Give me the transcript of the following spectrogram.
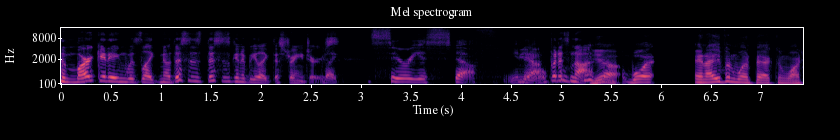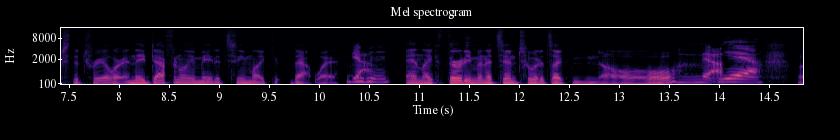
marketing was like no this is this is going to be like the strangers Like, Serious stuff, you know. yeah but it's not yeah well and i even went back and watched the trailer and they definitely made it seem like that way yeah Mhm. and like 30 minutes into it it's like no yeah Yeah. Uh,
